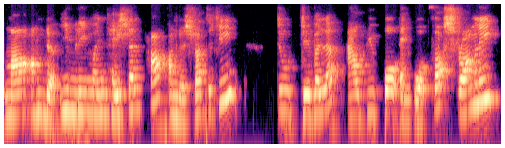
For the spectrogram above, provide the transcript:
more on the implementation part, on the strategy, to develop our people and workforce strongly,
